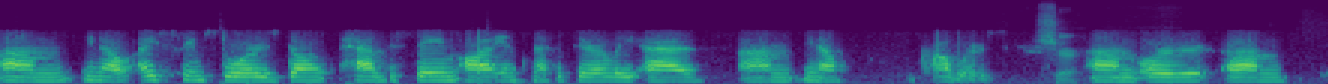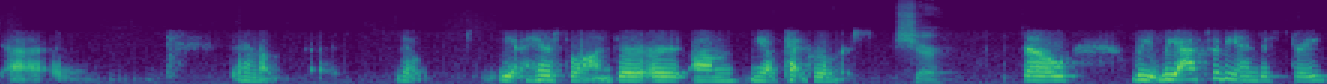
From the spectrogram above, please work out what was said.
um, you know, ice cream stores don't have the same audience necessarily as um, you know cobblers Sure. um, or um, uh, I don't know, no, yeah, hair salons or, or um, you know pet groomers. Sure. So we, we ask for the industry.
